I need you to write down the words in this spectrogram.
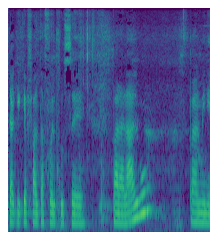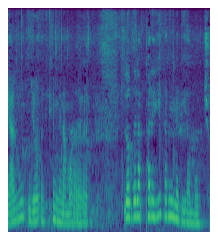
de aquí que falta fue el que para el álbum para el mini álbum, yo es que me enamora de verdad. Los de las parejitas a mí me tiran mucho.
